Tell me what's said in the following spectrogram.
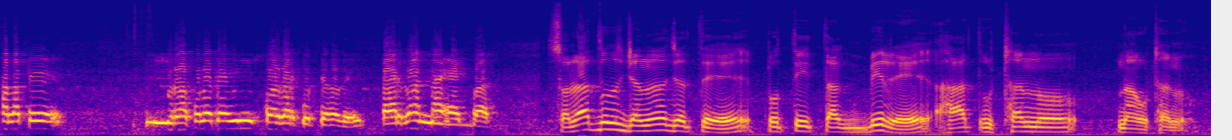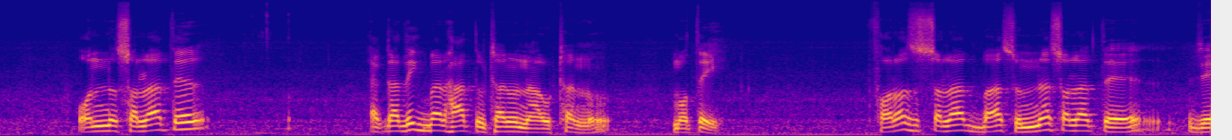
সালাতে কয়বার করতে হবে চারবার না একবার। জানাজাতে প্রতি তাকবিরে হাত উঠানো না উঠানো। অন্য সলাতের একাধিকবার হাত উঠানো না উঠানো মতেই। ফরজ সলাদ বা সুন্না সলাতে যে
